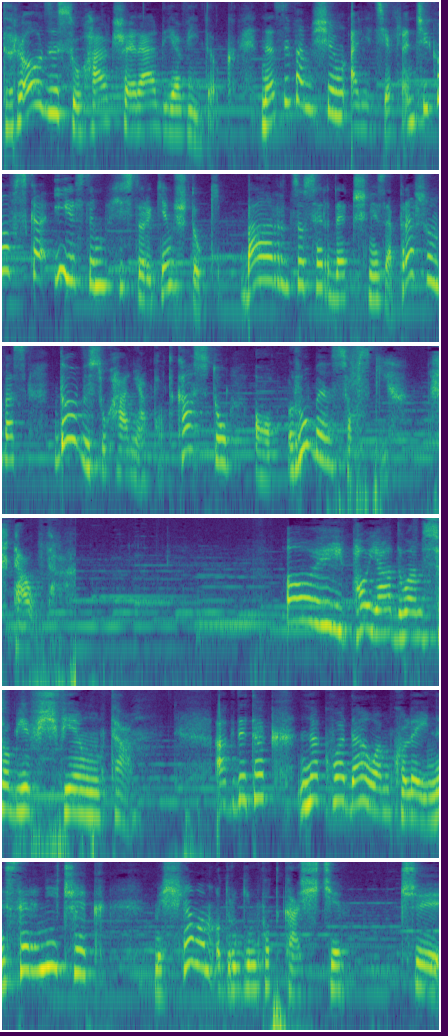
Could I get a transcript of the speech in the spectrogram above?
Drodzy słuchacze Radia Widok, nazywam się Alicja Francikowska i jestem historykiem sztuki. Bardzo serdecznie zapraszam Was do wysłuchania podcastu o rubensowskich kształtach. Oj, pojadłam sobie w święta. A gdy tak nakładałam kolejny serniczek, myślałam o drugim podcaście – czy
